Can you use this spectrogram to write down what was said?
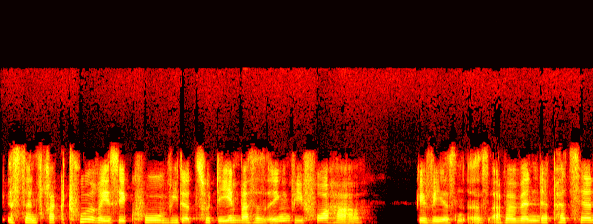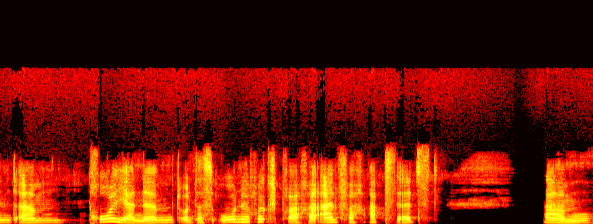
ist sein Frakturrisiko wieder zu dem, was es irgendwie vorher gewesen ist. Aber wenn der Patient ähm, Prolia nimmt und das ohne Rücksprache einfach absetzt, ähm,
